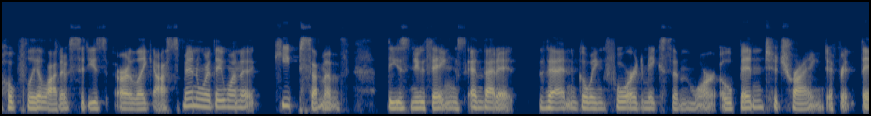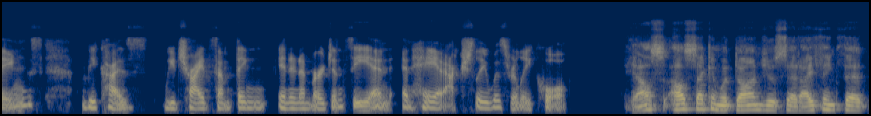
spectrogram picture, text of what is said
Hopefully, a lot of cities are like Aspen, where they want to keep some of these new things and that it then going forward makes them more open to trying different things because we tried something in an emergency and and hey it actually was really cool yeah i'll, I'll second what don just said i think that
